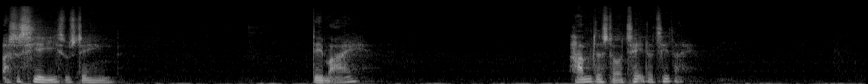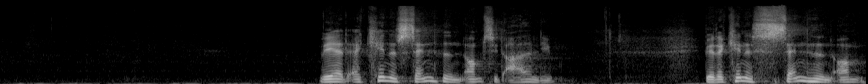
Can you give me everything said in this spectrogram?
Og så siger Jesus til hende, det er mig. Ham, der står og taler til dig. Ved at erkende sandheden om sit eget liv. Ved at erkende sandheden om,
